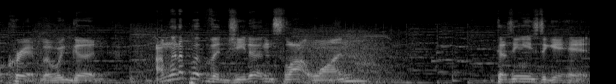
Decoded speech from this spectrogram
Crit, but we're good. I'm gonna put Vegeta in slot one because he needs to get hit.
